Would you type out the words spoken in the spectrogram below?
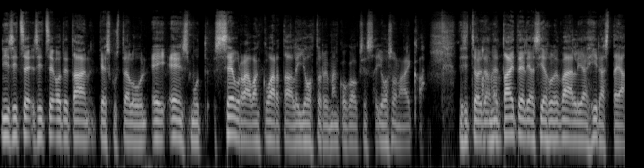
niin sitten se, sit se otetaan keskusteluun, ei ensi, mutta seuraavan kvartaalin johtoryhmän kokouksessa, jos on aikaa. Ja sitten se oli tämmöinen taiteilija siellä vähän liian hidasta. Ja,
